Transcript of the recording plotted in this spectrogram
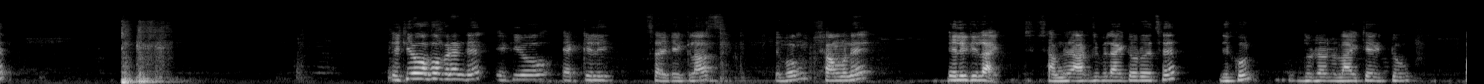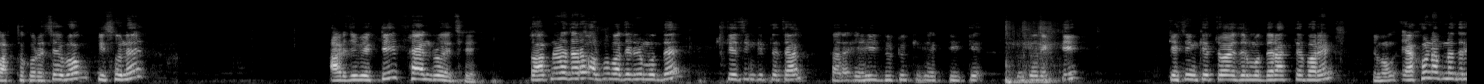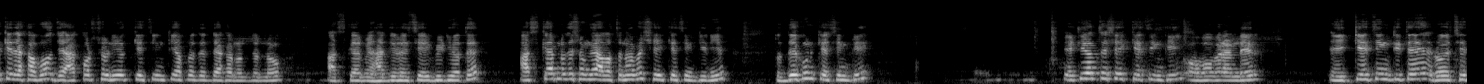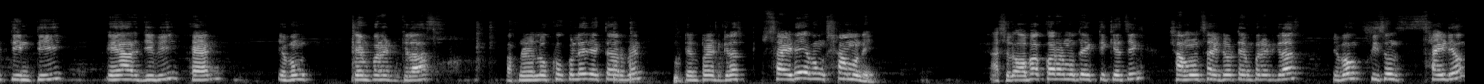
এটিও অভো ব্র্যান্ডের এটিও অ্যাক্রিলিক সাইডে গ্লাস এবং সামনে এলইডি লাইট সামনে আট জিবি লাইটও রয়েছে। দেখুন দুটার লাইটের একটু পার্থক্য রয়েছে এবং পিছনে আট জিবি একটি ফ্যান রয়েছে। তো আপনারা যারা অল্প বাজেটের মধ্যে কেচিং কিনতে চান, তারা এই দুটো একটি, দুটোর একটি কেচিংকে চয়েসের মধ্যে রাখতে পারেন। এবং এখন আপনাদেরকে দেখাবো যে আকর্ষণীয় কেচিংটি আপনাদের দেখানোর জন্য আজকে আমি হাজির হয়েছি এই ভিডিওতে। আজকে আপনাদের সঙ্গে আলোচনা হবে সেই কেচিংটি নিয়ে। তো দেখুন কেচিংটি এটি হচ্ছে সেই কেচিংটি ওভো ব্র্যান্ডের এই কেচিংটিতে রয়েছে তিনটি এআর জিবি ফ্যান এবং টেম্পারেট গ্লাস আপনারা লক্ষ্য করলে দেখতে পারবেন টেম্পারেট গ্লাস সাইডে এবং সামনে। আসলে অবাক করার মতো একটি কেচিং সামন সাইডেও টেম্পারেট গ্লাস এবং পিছন সাইডেও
